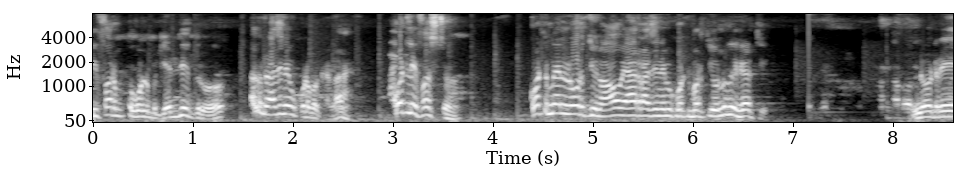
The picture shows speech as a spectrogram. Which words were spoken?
ರಿಫಾರ್ಮ್ ತಗೊಂಡು ಗೆದ್ದಿದ್ರು ಅದನ್ನ ರಾಜೀನಾಮೆ ಕೊಡ್ಬೇಕಲ್ಲ? ಕೊಡ್ಲಿ ಫಸ್ಟ್ ಕೊಟ್ಟ ಮೇಲೆ ನೋಡ್ತೀವಿ ನಾವು ಯಾರು ರಾಜೀನಾಮೆ ಕೊಟ್ಟು ಬರ್ತೀವಿ ಅನ್ನೋದು ಹೇಳ್ತೀವಿ. ನೋಡ್ರಿ.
